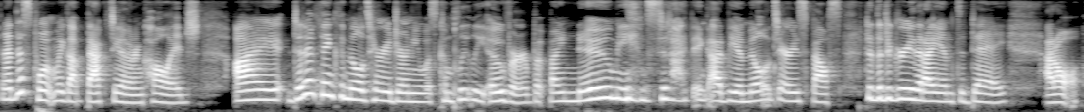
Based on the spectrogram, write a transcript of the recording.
And at this point, when we got back together in college, I didn't think the military journey was completely over, but by no means did I think I'd be a military spouse to the degree that I am today at all.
